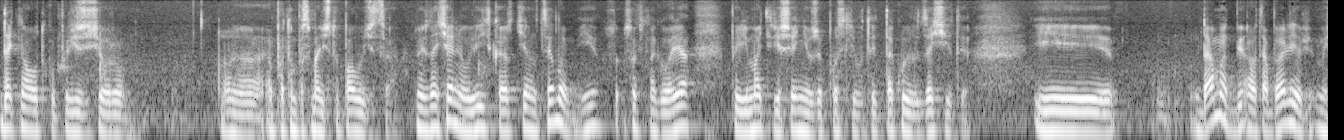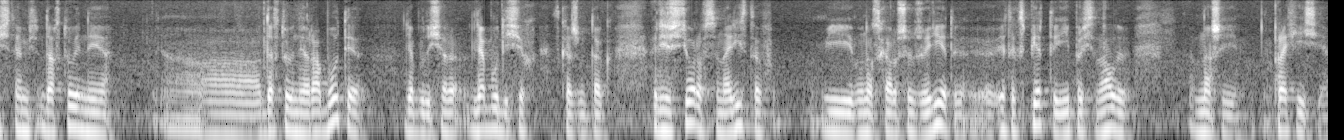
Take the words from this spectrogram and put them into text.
дать на откуп режиссеру а потом посмотреть, что получится. Но изначально увидеть картину в целом и, собственно говоря, принимать решение уже после вот такой вот защиты. И да, мы отобрали, мы считаем, достойные, э, достойные работы для будущих, для будущих, скажем так, режиссеров, сценаристов. И у нас хорошее жюри, это, это эксперты и профессионалы в нашей профессии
